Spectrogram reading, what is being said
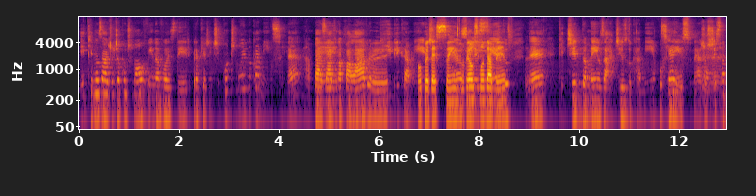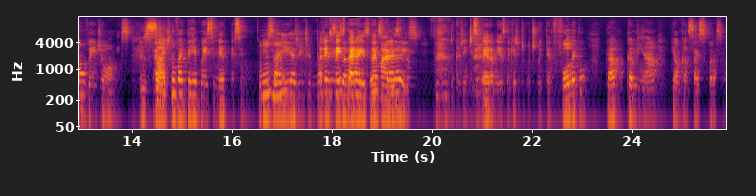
e que nos ajude a continuar ouvindo a voz dele, para que a gente continue no caminho, né? Basado na palavra, é. biblicamente. Obedecendo, né, né os mandamentos. Né? Que tire também os ardidos do caminho, porque é Sim. é isso, né? A justiça é. não vem de homens. Exato. A gente não vai ter reconhecimento nesse mundo. Uhum. Isso aí a gente não A gente nem espera nem, isso, né, Mari? A gente espera mesmo é que a gente continue tendo fôlego para caminhar e alcançar esses corações.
